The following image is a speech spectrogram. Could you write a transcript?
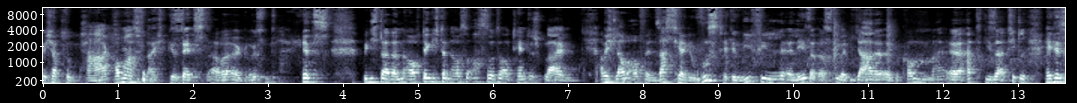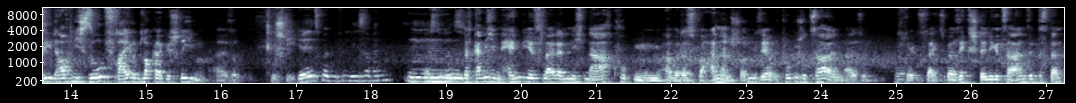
ich habe so ein paar Kommas vielleicht gesetzt, aber äh, größtenteils bin ich da dann auch, denke ich dann auch so, ach, sollte authentisch bleiben. Aber ich glaube auch, wenn Saskia gewusst hätte, wie viel äh, Leser das über die Jahre äh, bekommen äh, hat, dieser Artikel, hätte sie ihn auch nicht so frei und locker geschrieben. Also. Wo steht der jetzt bei wie viele Leserinnen? Weißt du das? das kann ich im Handy jetzt leider nicht nachgucken, aber das waren dann schon sehr utopische Zahlen. Also ja. vielleicht sogar sechsstellige Zahlen sind es dann.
